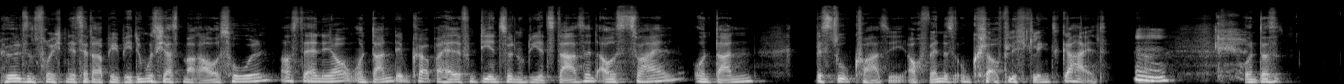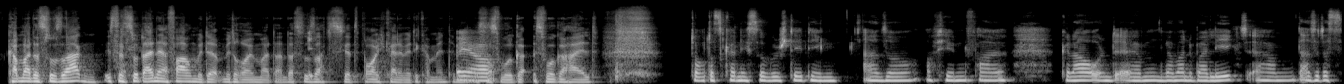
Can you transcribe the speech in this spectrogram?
Hülsenfrüchten etc. pp. Die muss ich erstmal rausholen aus der Ernährung und dann dem Körper helfen, die Entzündungen, die jetzt da sind, auszuheilen und dann bist du quasi, auch wenn es unglaublich klingt, geheilt. Mhm. Und das kann man das so sagen? Ist das so deine Erfahrung mit der mit Rheuma dann, dass du sagst, jetzt brauche ich keine Medikamente mehr, ja. ist, wohl, ist wohl geheilt? Doch, das kann ich so bestätigen. Also auf jeden Fall. Genau. Und ähm, wenn man überlegt, ähm, also das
